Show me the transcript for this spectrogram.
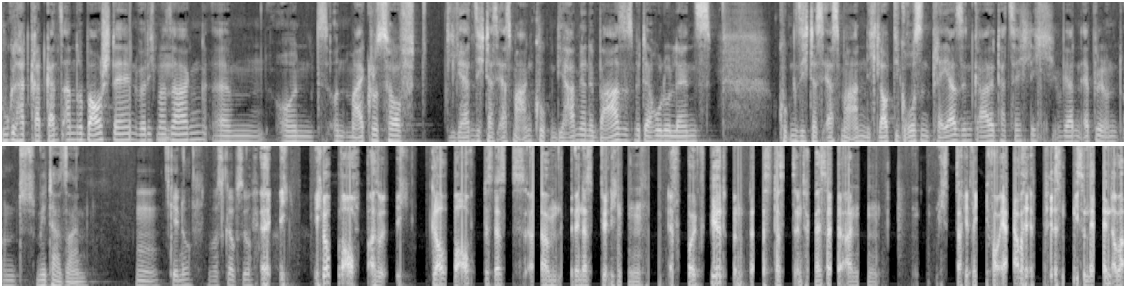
Google hat gerade ganz andere Baustellen, würde ich mal mhm. sagen. Ähm, und, und Microsoft die werden sich das erstmal angucken. Die haben ja eine Basis mit der HoloLens, gucken sich das erstmal an. Ich glaube, die großen Player sind gerade tatsächlich, werden Apple und, und Meta sein. Hm, Keno, was glaubst du? Äh, ich, ich glaube auch, also ich glaube auch, dass das, ähm, wenn das wirklich ein Erfolg wird und dass das Interesse an ich sage jetzt nicht VR, weil Apple das nicht so nennt, aber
